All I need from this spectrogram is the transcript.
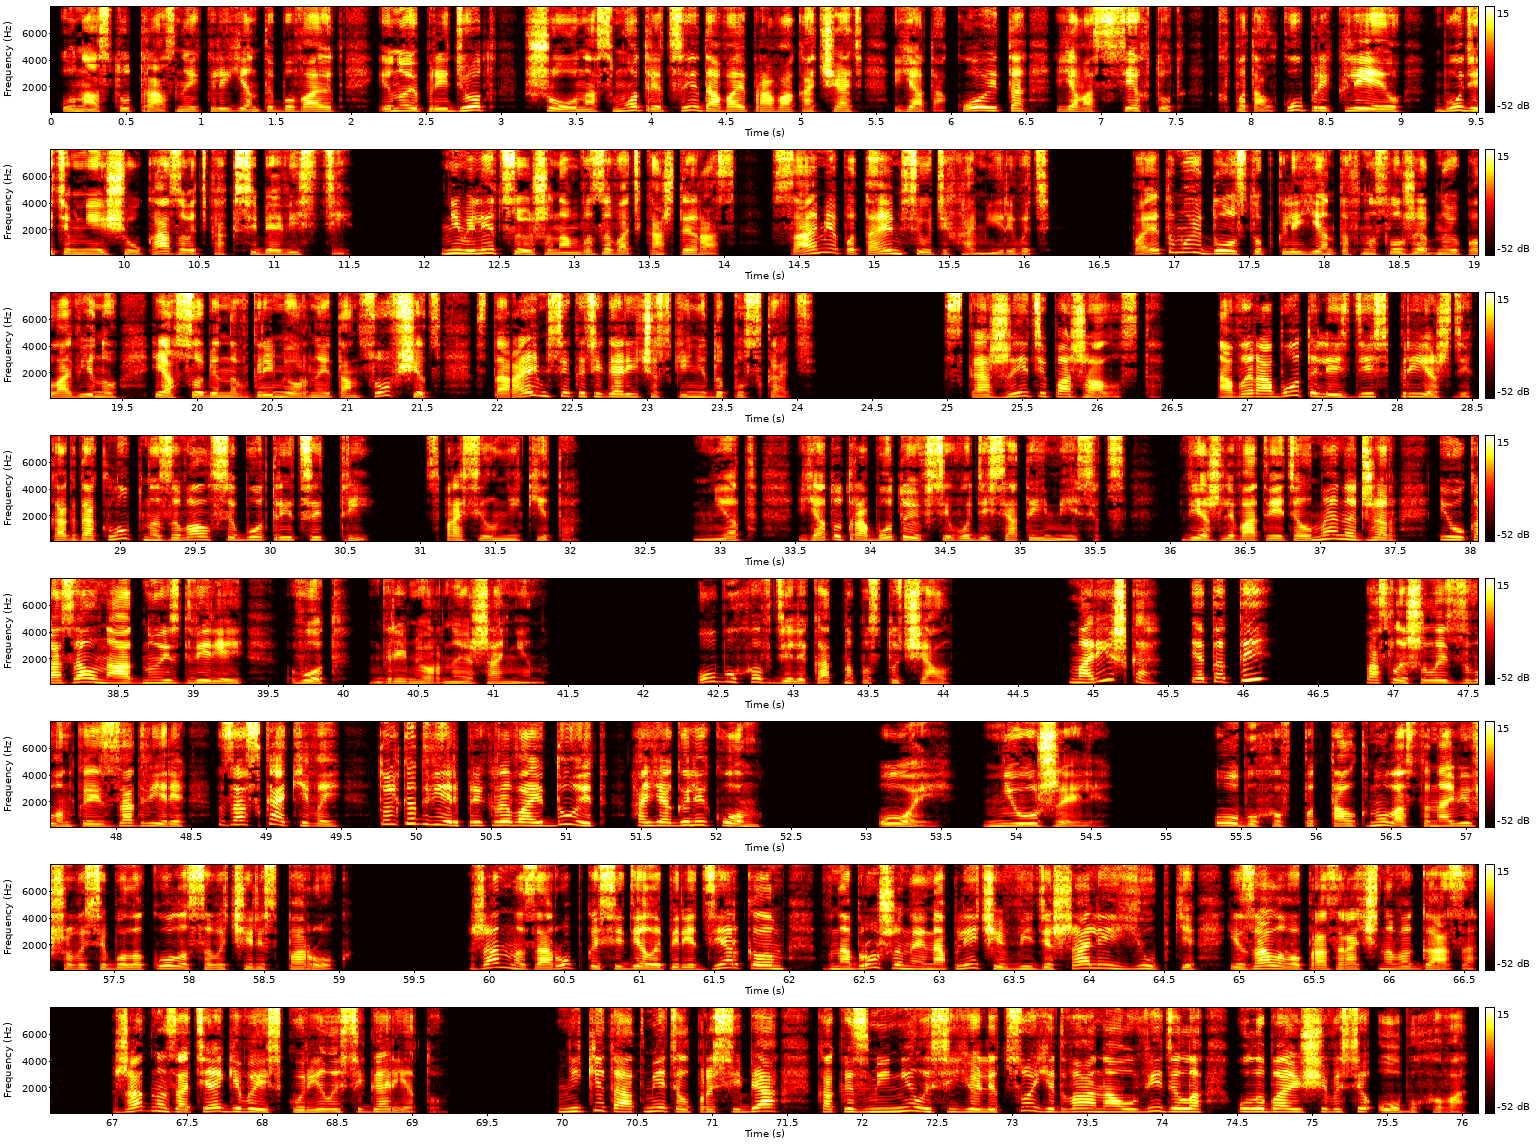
У нас тут разные клиенты бывают. Иной придет, шоу насмотрится и давай права качать. Я такой-то, я вас всех тут к потолку приклею, будете мне еще указывать, как себя вести. Не милицию же нам вызывать каждый раз. Сами пытаемся утихомиривать. Поэтому и доступ клиентов на служебную половину и особенно в гримерные танцовщиц стараемся категорически не допускать. Скажите, пожалуйста, «А вы работали здесь прежде, когда клуб назывался Бо-33?» — спросил Никита. «Нет, я тут работаю всего десятый месяц», — вежливо ответил менеджер и указал на одну из дверей. «Вот, гримерная Жанин». Обухов деликатно постучал. «Маришка, это ты?» — послышалось звонко из-за двери. «Заскакивай, только дверь прикрывай, дует, а я голиком». «Ой, неужели?» Обухов подтолкнул остановившегося было Колосова через порог. Жанна Зарубка сидела перед зеркалом в наброшенной на плечи в виде шали и юбки из алого прозрачного газа. Жадно затягиваясь, курила сигарету. Никита отметил про себя, как изменилось ее лицо, едва она увидела улыбающегося Обухова.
